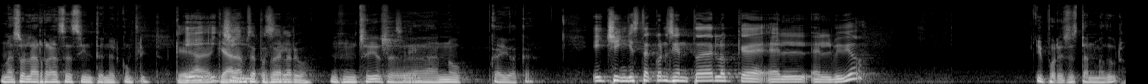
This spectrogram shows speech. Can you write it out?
una sola raza sin tener conflicto. Que, Y- a- y que Adam se pasó de sí. largo. Sí, o sea, Adán no cayó acá. Y Shinji está consciente de lo que él, él vivió. Y por eso es tan maduro.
